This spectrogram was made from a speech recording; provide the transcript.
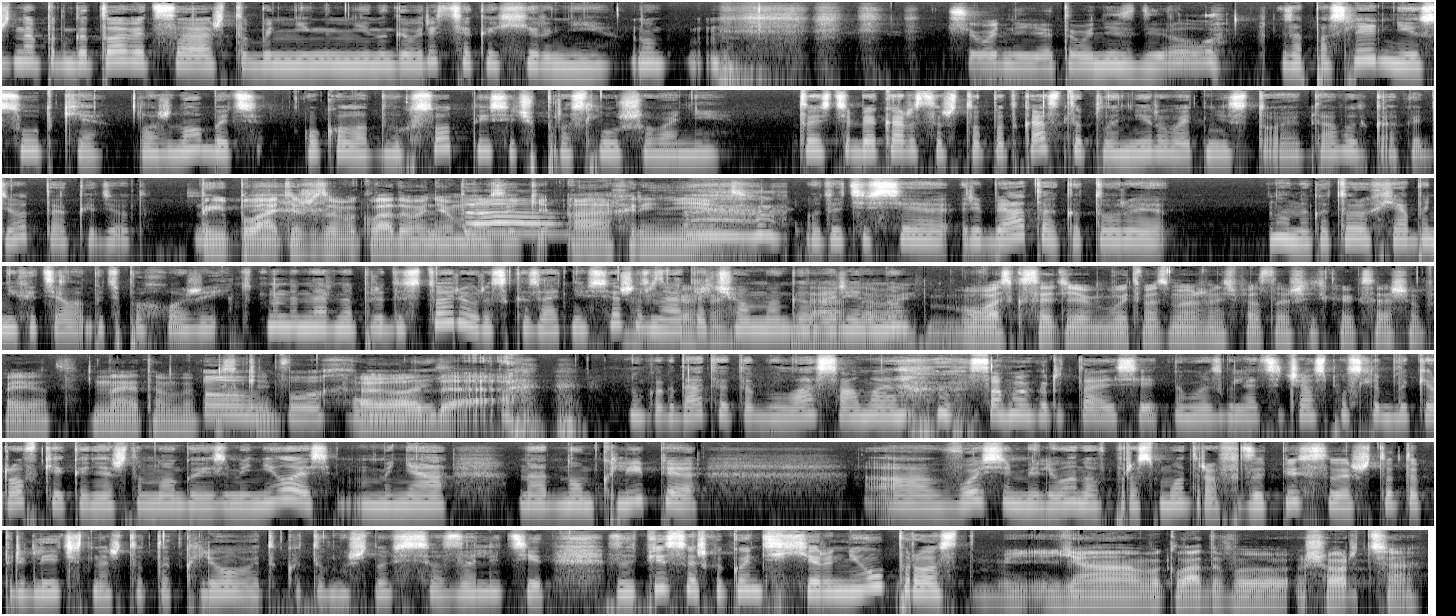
Нужно подготовиться, чтобы не, не наговорить всякой херни. Ну, сегодня я этого не сделала. За последние сутки должно быть около 200 тысяч прослушиваний. То есть тебе кажется, что подкасты планировать не стоит, да? Вот как идет, так идет. Ты платишь за выкладывание да. музыки. Охренеть. Вот эти все ребята, которые ну, на которых я бы не хотела быть похожей. Тут надо, наверное, предысторию рассказать. Не все же Расскажи. знают, о чем мы говорим. Да, ну... У вас, кстати, будет возможность послушать, как Саша поет на этом выпуске. О, бог О, мой. да. Ну, когда-то это была самая, самая крутая сеть, на мой взгляд. Сейчас после блокировки, конечно, многое изменилось. У меня на одном клипе 8 а, миллионов просмотров, записываешь что-то приличное, что-то клевое, такой думаешь, ну все, залетит. Записываешь какую-нибудь херню просто. Я выкладываю шорты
